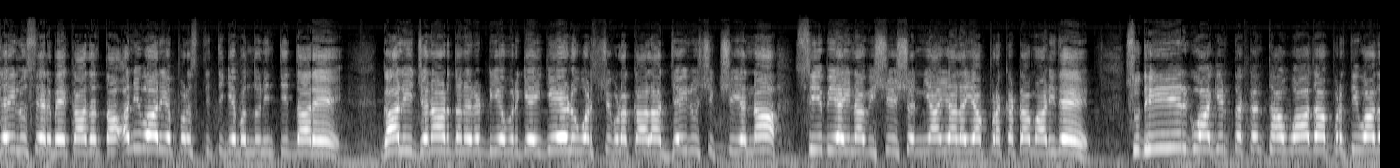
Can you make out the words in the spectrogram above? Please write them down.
ಜೈಲು ಸೇರಬೇಕಾದಂತಹ ಅನಿವಾರ್ಯ ಪರಿಸ್ಥಿತಿಗೆ ಬಂದು ನಿಂತಿದ್ದಾರೆ. ಗಾಲಿ ಜನಾರ್ದನ ರೆಡ್ಡಿ ಅವರಿಗೆ ಏಳು ವರ್ಷಗಳ ಕಾಲ ಜೈಲು ಶಿಕ್ಷೆಯನ್ನ ಸಿಬಿಐನ ವಿಶೇಷ ನ್ಯಾಯಾಲಯ ಪ್ರಕಟ ಮಾಡಿದೆ. ಸುದೀರ್ಘವಾಗಿರ್ತಕ್ಕಂಥ ವಾದ ಪ್ರತಿವಾದ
